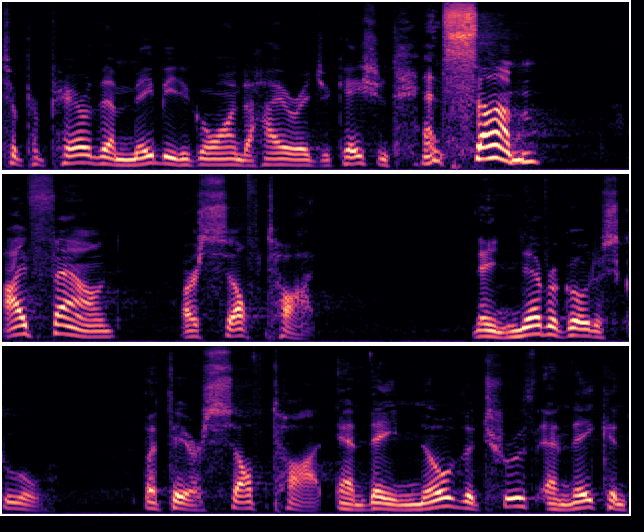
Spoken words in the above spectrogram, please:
to prepare them maybe to go on to higher education. And some, I've found, are self taught. They never go to school but they are self taught and they know the truth and they can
